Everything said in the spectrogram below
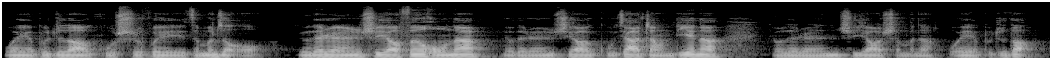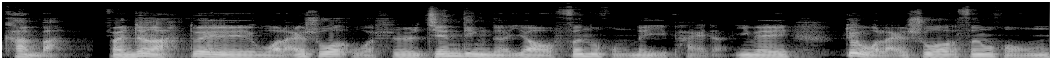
我也不知道股市会怎么走。有的人是要分红呢，有的人是要股价涨跌呢，有的人是要什么呢？我也不知道，看吧。反正啊，对我来说，我是坚定的要分红那一派的，因为对我来说，分红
